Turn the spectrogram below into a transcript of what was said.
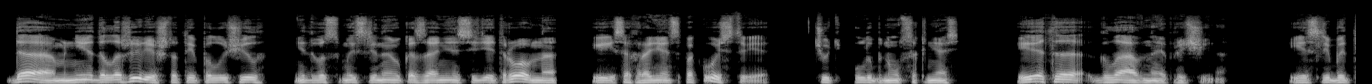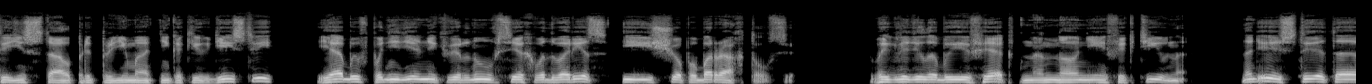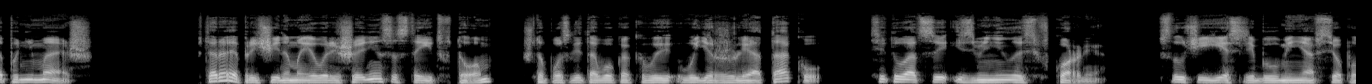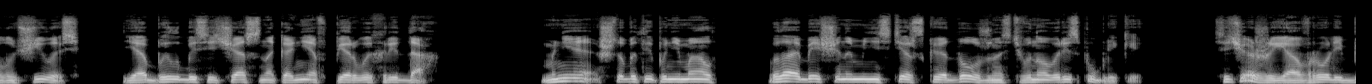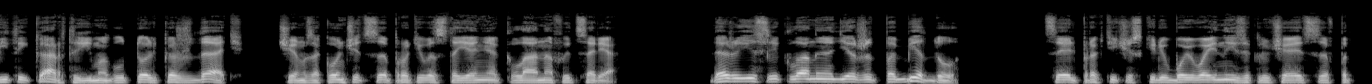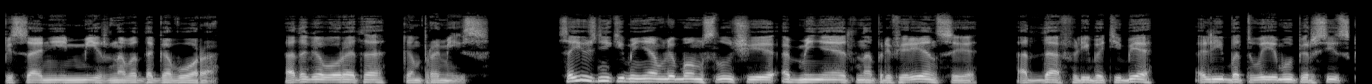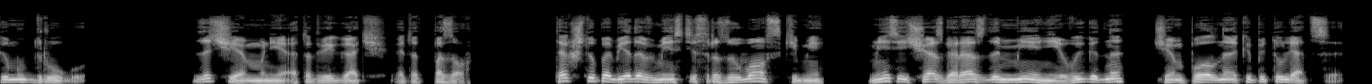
Да, мне доложили, что ты получил недвусмысленное указание сидеть ровно и сохранять спокойствие, — чуть улыбнулся князь. И это главная причина. Если бы ты не стал предпринимать никаких действий, я бы в понедельник вернул всех во дворец и еще побарахтался. Выглядело бы эффектно, но неэффективно. Надеюсь, ты это понимаешь. Вторая причина моего решения состоит в том, что после того, как вы выдержали атаку, ситуация изменилась в корне. В случае, если бы у меня все получилось, я был бы сейчас на коне в первых рядах. Мне, чтобы ты понимал, была обещана министерская должность в новой республике. Сейчас же я в роли битой карты и могу только ждать, чем закончится противостояние кланов и царя. Даже если кланы одержат победу, цель практически любой войны заключается в подписании мирного договора. А договор — это компромисс. Союзники меня в любом случае обменяют на преференции, отдав либо тебе, либо твоему персидскому другу. Зачем мне отодвигать этот позор? Так что победа вместе с Разумовскими мне сейчас гораздо менее выгодна, чем полная капитуляция.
